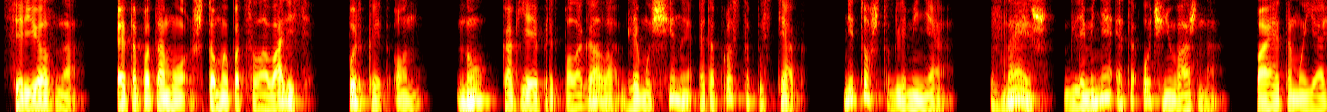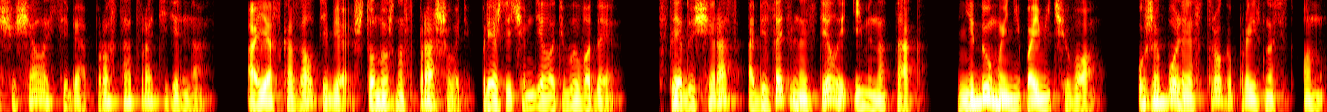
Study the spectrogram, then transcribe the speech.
Серьезно? Это потому, что мы поцеловались? Фыркает он. Ну, как я и предполагала, для мужчины это просто пустяк. Не то, что для меня. Знаешь, для меня это очень важно. Поэтому я ощущала себя просто отвратительно. А я сказал тебе, что нужно спрашивать, прежде чем делать выводы. В следующий раз обязательно сделай именно так. Не думай не пойми чего. Уже более строго произносит он.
